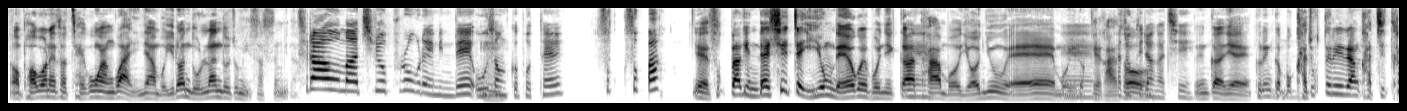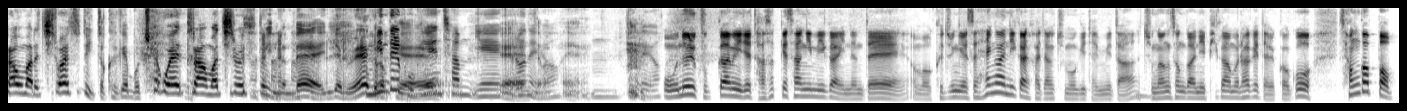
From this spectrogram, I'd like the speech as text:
어, 법원에서 제공한 거 아니냐. 뭐 이런 논란도 좀 있었습니다. 트라우마 치료 프로그램인데 5성급 호텔? 숙 숙박? 예 숙박인데 실제 이용 내역을 보니까 네. 다뭐 연휴에 뭐 예, 이렇게 가서 가족들이랑 같이. 그러니까 예, 그러니까 뭐 가족들이랑 같이 트라우마를 치료할 수도 있죠. 그게 뭐 최고의 트라우마 치료일 수도 있는데 이제 왜 국민들 그렇게 보기엔 참 예, 예, 그러네요. 예. 음. 오늘 국감이 이제 다섯 개 상임위가 있는데 뭐 그 중에서 행안위가 가장 주목이 됩니다. 음. 중앙선관위 피감을 하게 될 거고 선거법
